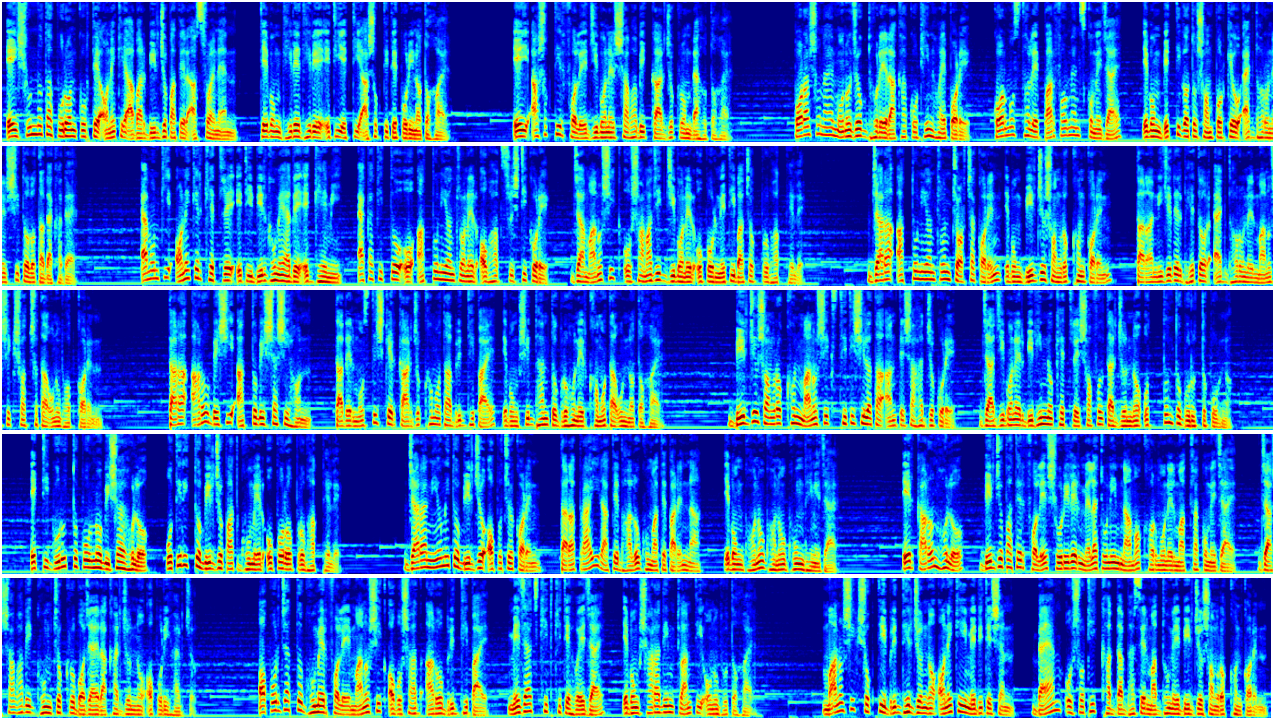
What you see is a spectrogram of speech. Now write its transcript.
এই শূন্যতা পূরণ করতে অনেকে আবার বীর্যপাতের আশ্রয় নেন, এবং ধীরে ধীরে এটি একটি আসক্তিতে পরিণত হয়। এই আসক্তির ফলে জীবনের স্বাভাবিক কার্যক্রম ব্যাহত হয়। পড়াশোনায় মনোযোগ ধরে রাখা কঠিন হয়ে পড়ে, কর্মস্থলে পারফরম্যান্স কমে যায়, এবং ব্যক্তিগত সম্পর্কেও এক ধরনের শীতলতা দেখা দেয়। এমনকি অনেকের ক্ষেত্রে এটি দীর্ঘমেয়াদে একঘেয়েমি একাকিত্ব ও আত্মনিয়ন্ত্রণের অভাব সৃষ্টি করে, যা মানসিক ও সামাজিক জীবনের ওপর নেতিবাচক প্রভাব ফেলে। যারা আত্মনিয়ন্ত্রণ চর্চা করেন এবং বীর্য সংরক্ষণ করেন, তারা নিজেদের ভেতর এক ধরনের মানসিক স্বচ্ছতা অনুভব করেন। তারা আরও বেশি আত্মবিশ্বাসী হন, তাদের মস্তিষ্কের কার্যক্ষমতা বৃদ্ধি পায় এবং সিদ্ধান্ত গ্রহণের ক্ষমতা উন্নত হয়। বীর্য সংরক্ষণ মানসিক স্থিতিশীলতা আনতে সাহায্য করে যা জীবনের বিভিন্ন ক্ষেত্রে সফলতার জন্য অত্যন্ত গুরুত্বপূর্ণ। একটি গুরুত্বপূর্ণ বিষয় হল অতিরিক্ত বীর্যপাত ঘুমের ওপরও প্রভাব ফেলে। যারা নিয়মিত বীর্য অপচয় করেন, তারা প্রায়ই রাতে ভালো ঘুমাতে পারেন না এবং ঘন ঘন ঘুম ভেঙে যায়। এর কারণ হল, বীর্যপাতের ফলে শরীরের মেলাটোনিন নামক হরমোনের মাত্রা কমে যায়, যা স্বাভাবিক ঘুমচক্র বজায় রাখার জন্য অপরিহার্য। অপর্যাপ্ত ঘুমের ফলে মানসিক অবসাদ আরও বৃদ্ধি পায়, মেজাজ খিটখিটে হয়ে যায় এবং সারাদিন ক্লান্তি অনুভূত হয়। মানসিক শক্তি বৃদ্ধির জন্য অনেকেই মেডিটেশন, ব্যায়াম ও সঠিক খাদ্যাভ্যাসের মাধ্যমে বীর্য সংরক্ষণ করেন।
